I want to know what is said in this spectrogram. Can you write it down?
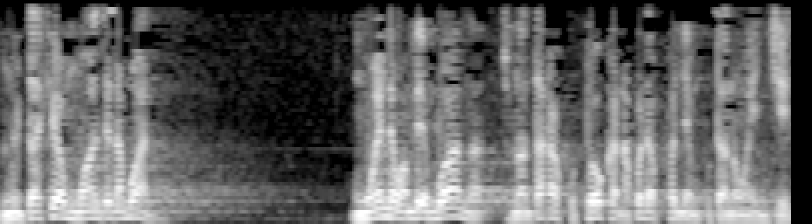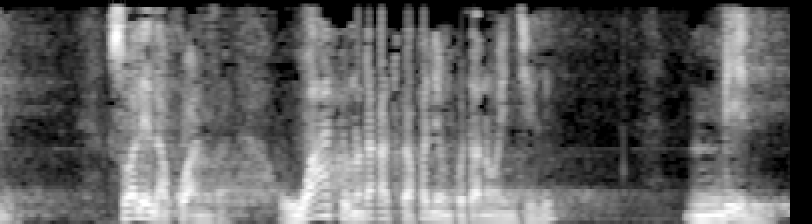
mnatakiwa mwanze na bwana. Mwende mwambie bwana tunataka kutoka na kwenda kufanya mkutano wa injili. Swali la kwanza wapi unataka tukafanya mkutano wa injili? Mbili.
